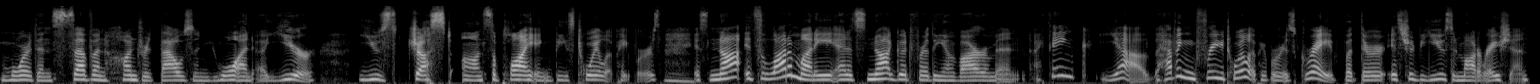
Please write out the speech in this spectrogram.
more than 700,000 yuan a year used just on supplying these toilet papers. Mm. It's not it's a lot of money and it's not good for the environment. I think yeah, having free toilet paper is great, but there it should be used in moderation.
